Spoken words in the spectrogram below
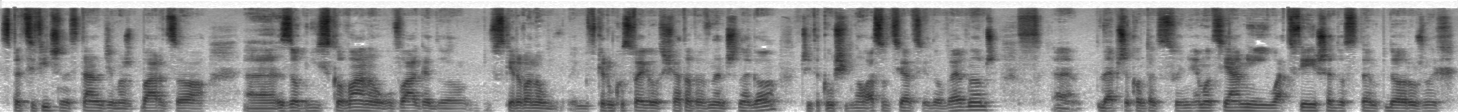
specyficzny stan, gdzie masz bardzo e, zogniskowaną uwagę do, skierowaną w kierunku swojego świata wewnętrznego, czyli taką silną asocjację do wewnątrz, e, lepszy kontakt ze swoimi emocjami, łatwiejszy dostęp do różnych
